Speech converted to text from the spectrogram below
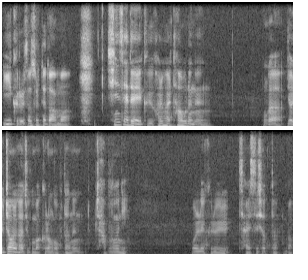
이 글을 썼을 때도 아마 신세대의 그 활활 타오르는 뭔가 열정을 가지고 막 그런 것보다는 좀 차분히 원래 글을 잘 쓰셨던 막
